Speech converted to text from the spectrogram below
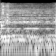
Yeah.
